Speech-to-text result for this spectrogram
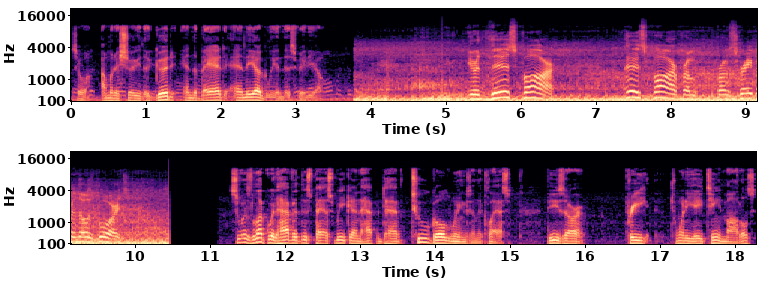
So I'm going to show you the good and the bad and the ugly in this video. You're this far, this far from, from scraping those boards. So as luck would have it, this past weekend happened to have two gold wings in the class. These are pre-2018 models,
